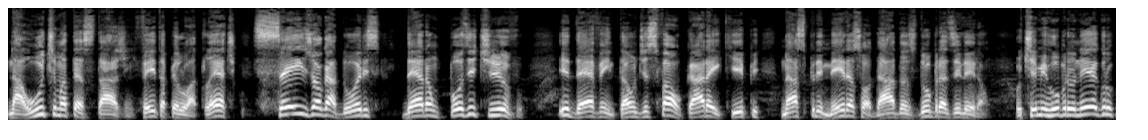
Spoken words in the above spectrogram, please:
Na última testagem feita pelo Atlético, seis jogadores deram positivo e devem então desfalcar a equipe nas primeiras rodadas do Brasileirão. O time rubro-negro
